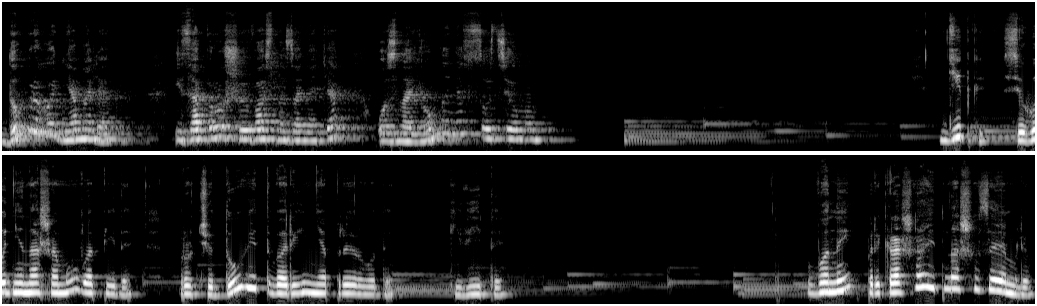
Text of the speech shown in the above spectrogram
Доброго дня, малята! І запрошую вас на заняття ознайомлення з соціумом. Дітки, сьогодні наша мова піде про чудові творіння природи квіти. Вони прикрашають нашу землю,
